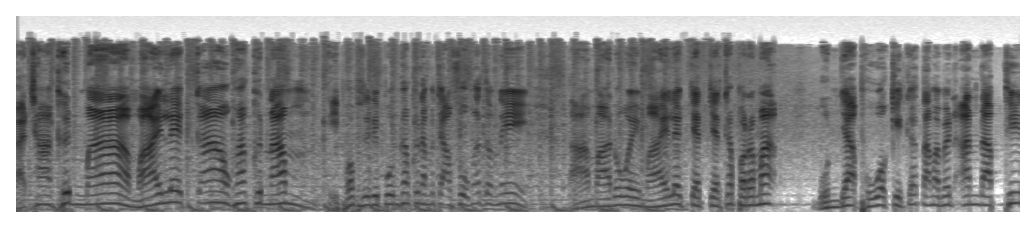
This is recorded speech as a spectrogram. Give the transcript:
กระชากขึ้นมา หมายเลข 9 ครับขึ้นนำตีพบสิริปุลครับขึ้นนำมาจากฝูงแล้วตรงนี้ ตามมาด้วยหมายเลข 77 ครับปรมะบุญยภูวกิจก็ตามมาเป็นอันดับที่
